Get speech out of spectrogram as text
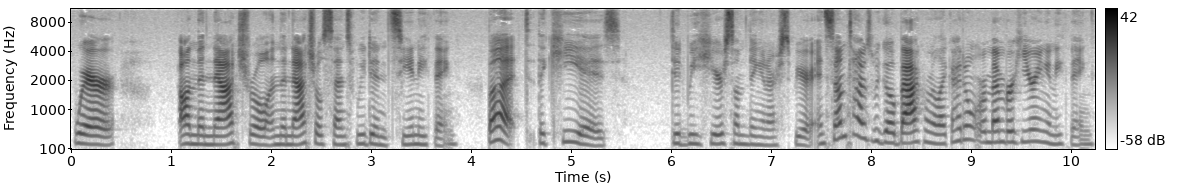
where, on the natural, in the natural sense, we didn't see anything. But the key is, did we hear something in our spirit? And sometimes we go back and we're like, I don't remember hearing anything.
